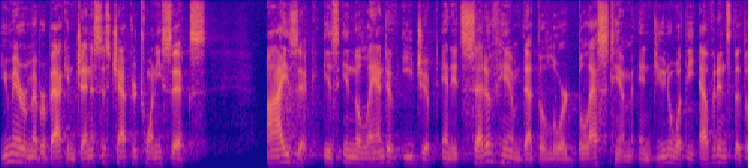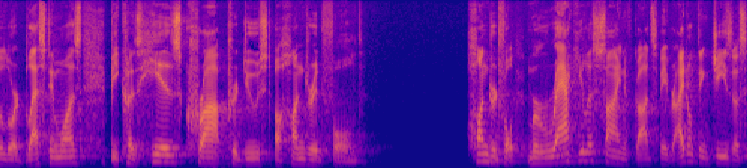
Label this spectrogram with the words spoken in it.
You may remember back in Genesis chapter 26, Isaac is in the land of Egypt, and it said of him that the Lord blessed him. And do you know what the evidence that the Lord blessed him was? Because his crop produced a hundredfold. hundredfold miraculous sign of god's favor i don't think jesus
